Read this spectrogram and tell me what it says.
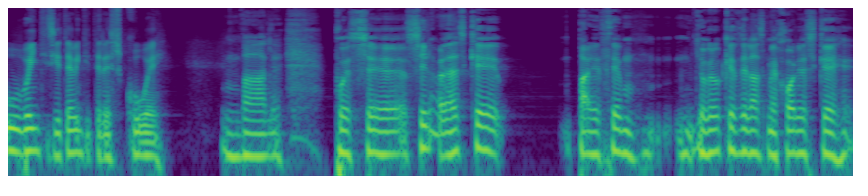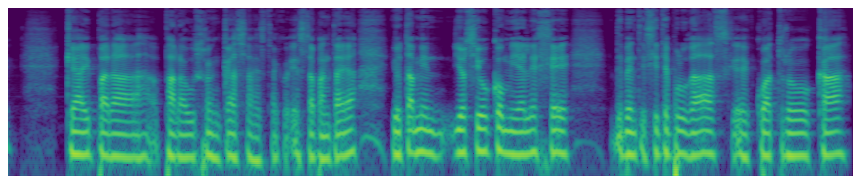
U2723QE. Vale, pues eh, sí, la verdad es que parece, yo creo que es de las mejores que, que hay para, para uso en casa esta, esta pantalla. Yo también, yo sigo con mi LG de 27 pulgadas 4K eh,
